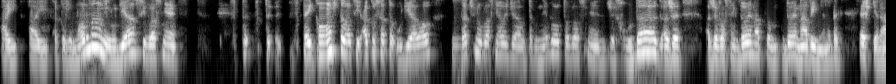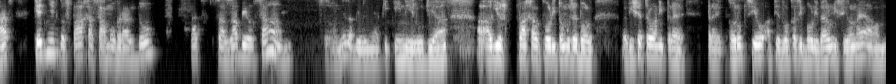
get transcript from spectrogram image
aj, aj akože normálni ľudia si vlastne v, te, v tej konštelácii, ako sa to udialo, začnú vlastne hovoriť, že ale tak nebol to vlastne, že chudák a že, a že vlastne kto je na tom, kto je na vine. No tak ešte raz, keď niekto spácha samovraždu, tak sa zabil sám. Toho nezabili nejakí iní ľudia. A ak ju spáchal kvôli tomu, že bol vyšetrovaný pre, pre korupciu a tie dôkazy boli veľmi silné a on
